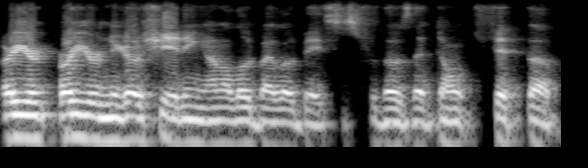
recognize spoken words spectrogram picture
Or you're or you're negotiating on a load by load basis for those that don't fit the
